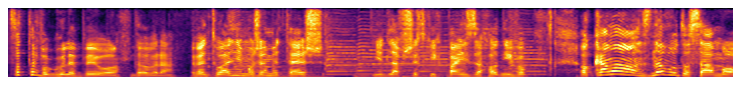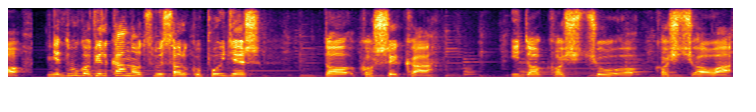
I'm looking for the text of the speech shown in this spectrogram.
Co to w ogóle było? Dobra. Ewentualnie możemy też nie dla wszystkich państw zachodnich. Wo- o, come on! Znowu to samo! Niedługo Wielkanoc, Łysolku, pójdziesz do koszyka i do kościoła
